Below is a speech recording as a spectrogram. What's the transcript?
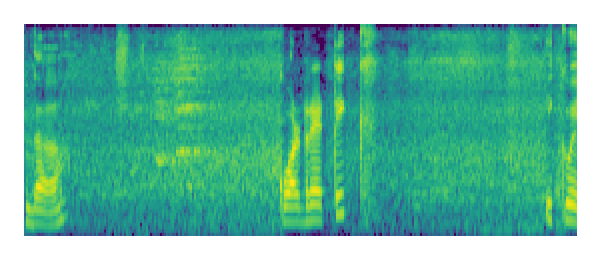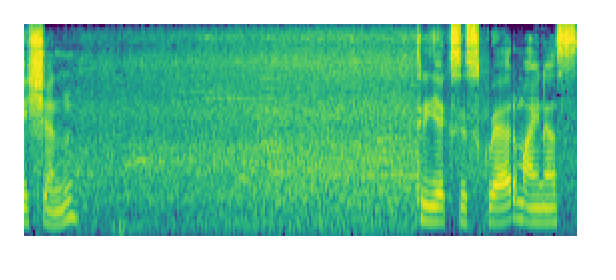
the quadratic equation 3x square minus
